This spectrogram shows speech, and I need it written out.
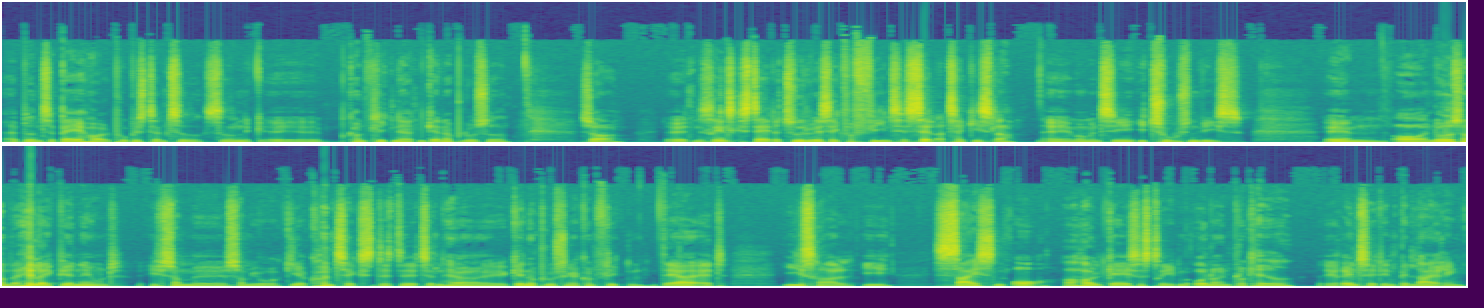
er blevet tilbageholdt på bestemt tid, siden øh, konflikten er den genopblussede. Så øh, den israelske stat er tydeligvis ikke for fin til selv at tage gisler, øh, må man sige, i tusindvis. Øhm, og noget, som der heller ikke bliver nævnt, som, øh, som jo giver kontekst til, til, til den her øh, genopblusning af konflikten, det er, at Israel i 16 år har holdt Gazastriben under en blokade, øh, reelt set en belejring,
